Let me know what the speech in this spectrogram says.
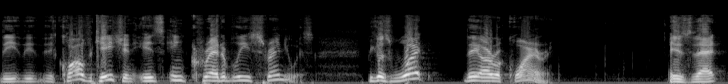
the, the, the qualification is incredibly strenuous. Because what they are requiring is that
